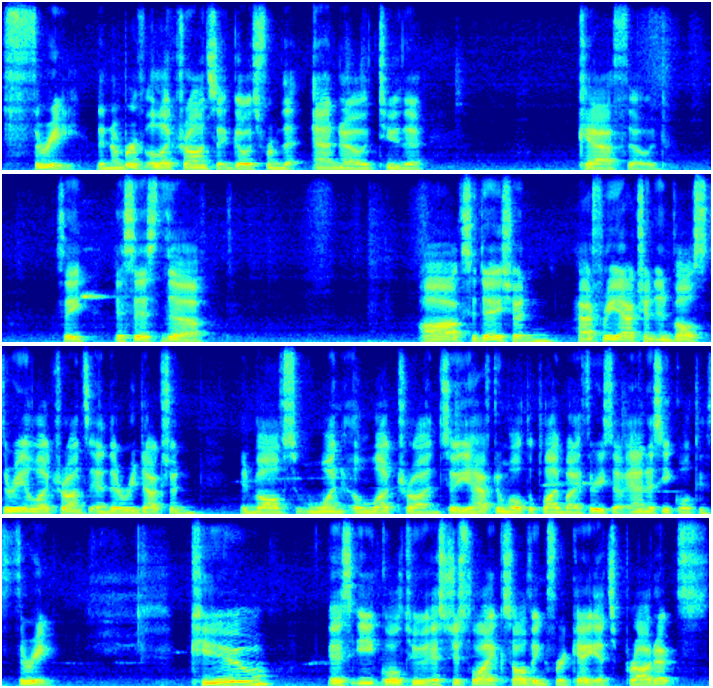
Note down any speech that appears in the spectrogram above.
3. The number of electrons that goes from the anode to the cathode. See, this is the oxidation. Half reaction involves 3 electrons and the reduction involves one electron. So you have to multiply by 3. So n is equal to 3. Q is equal to, it's just like solving for K. It's products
